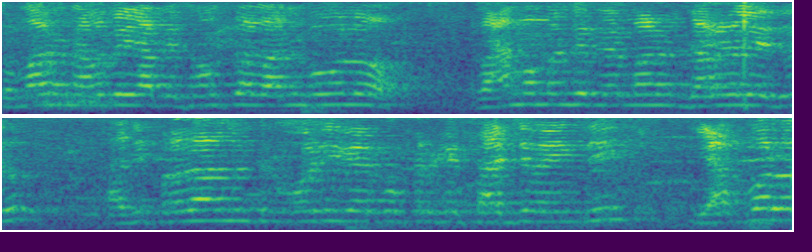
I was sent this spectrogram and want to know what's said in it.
సుమారు నలభై యాభై సంవత్సరాల అనుభవంలో రామ మందిర నిర్మాణం జరగలేదు. అది ప్రధానమంత్రి మోడీ గారికి ఒక్కడికే సాధ్యమైంది. ఎవ్వరో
